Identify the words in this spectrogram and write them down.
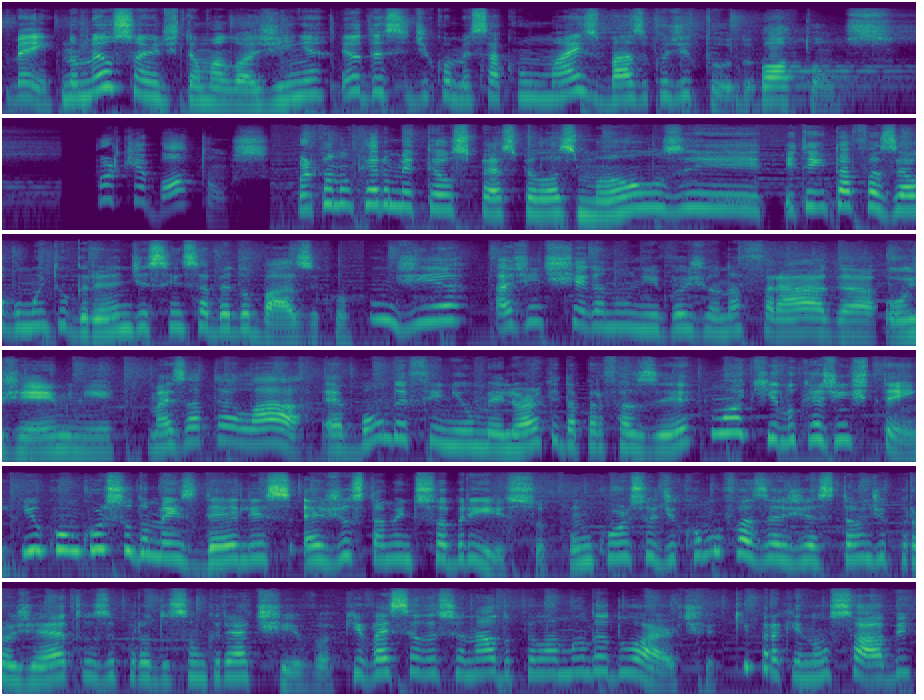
Bem, no meu sonho de ter uma lojinha, eu decidi começar com o mais básico de tudo: bottoms. Que bottoms? Porque eu não quero meter os pés pelas mãos e, e tentar fazer algo muito grande sem saber do básico. Um dia a gente chega num nível Joana Fraga ou Gemini, mas até lá é bom definir o melhor que dá para fazer com aquilo que a gente tem. E o concurso do mês deles é justamente sobre isso. Um curso de como fazer gestão de projetos e produção criativa, que vai selecionado pela Amanda Duarte, que para quem não sabe,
